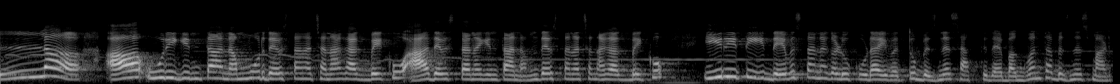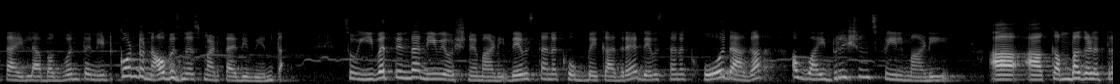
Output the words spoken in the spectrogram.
ಎಲ್ಲ, ಆ ಊರಿಗಿಂತ ನಮ್ಮೂರು ದೇವಸ್ಥಾನ ಚೆನ್ನಾಗಾಗಬೇಕು ಆ ದೇವಸ್ಥಾನಗಿಂತ ನಮ್ಮ ದೇವಸ್ಥಾನ ಚೆನ್ನಾಗಾಗಬೇಕು ಈ ರೀತಿ ದೇವಸ್ಥಾನಗಳು ಕೂಡ ಇವತ್ತು ಬಿಸ್ನೆಸ್ ಆಗ್ತಿದೆ. ಭಗವಂತ ಬಿಸ್ನೆಸ್ ಮಾಡ್ತಾ ಇಲ್ಲ. ಭಗವಂತನ ಇಟ್ಕೊಂಡು ನಾವು ಬಿಸ್ನೆಸ್ ಮಾಡ್ತಾ ಇದ್ದೀವಿ ಅಂತ. ಸೊ ಇವತ್ತಿಂದ ನೀವು ಯೋಚನೆ ಮಾಡಿ. ದೇವಸ್ಥಾನಕ್ಕೆ ಹೋಗಬೇಕಾದ್ರೆ ದೇವಸ್ಥಾನಕ್ಕೆ ಹೋದಾಗ ಆ ವೈಬ್ರೇಷನ್ಸ್ ಫೀಲ್ ಮಾಡಿ. ಆ ಆ ಕಂಬಗಳ ಹತ್ರ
